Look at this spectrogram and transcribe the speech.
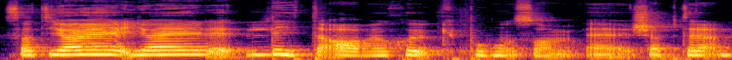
Så att jag är, jag är lite avundsjuk på hon som eh, köpte den.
